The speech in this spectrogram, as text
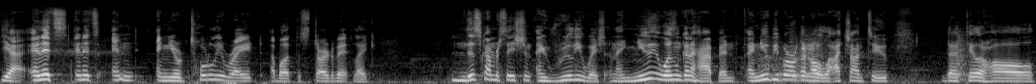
Yeah, and it's and it's and and you're totally right about the start of it. Like this conversation, I really wish, and I knew it wasn't going to happen. I knew people were going to latch onto the Taylor Hall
